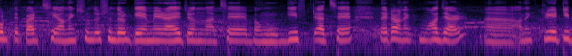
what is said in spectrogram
করতে পারছি, অনেক সুন্দর সুন্দর গেমের আয়োজন আছে এবং গিফট আছে, তো এটা অনেক মজার। অনেক ক্রিয়েটিভ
